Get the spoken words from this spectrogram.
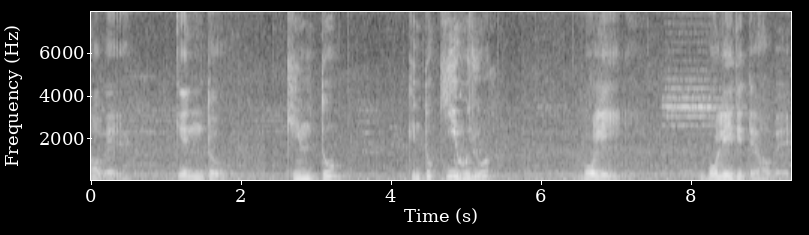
হবে। কিন্তু? কিন্তু? কিন্তু কি হুজুর? বলি বলি দিতে হবে।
